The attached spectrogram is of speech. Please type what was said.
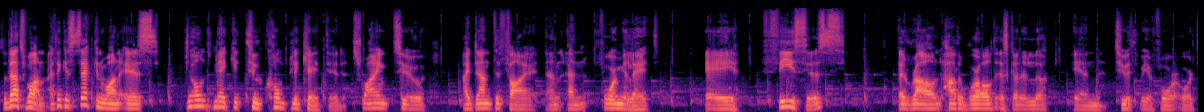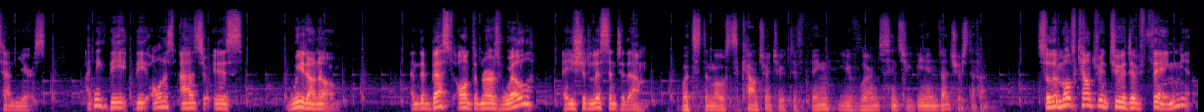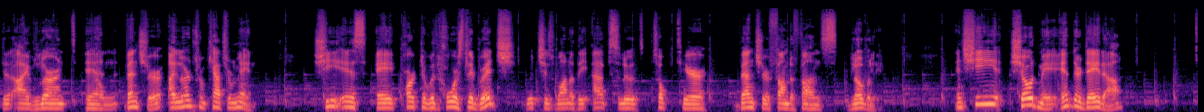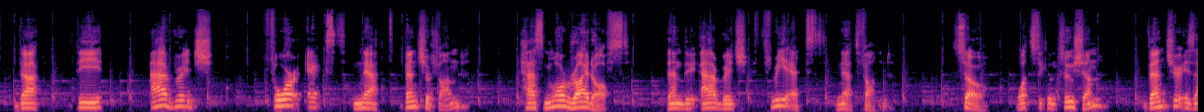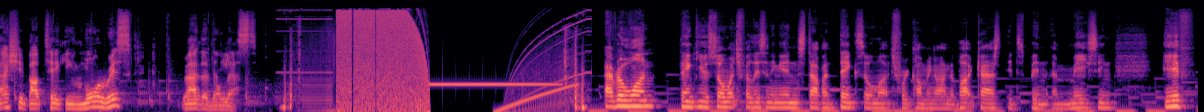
So that's one. I think a second one is don't make it too complicated trying to identify and, and formulate a thesis around how the world is going to look in two, three, or four, or 10 years. I think the, the honest answer is we don't know. And the best entrepreneurs will, and you should listen to them. What's the most counterintuitive thing you've learned since you've been in venture, Staffan? So the most counterintuitive thing that I've learned in venture, I learned from Catherine Main. She is a partner with Horsley Bridge, which is one of the absolute top tier venture fund of funds globally. And she showed me in their data that the average 4x net venture fund has more write offs than the average 3x net fund. So, what's the conclusion? Venture is actually about taking more risk rather than less. Everyone, thank you so much for listening in. Staffan, thanks so much for coming on the podcast. It's been amazing. If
